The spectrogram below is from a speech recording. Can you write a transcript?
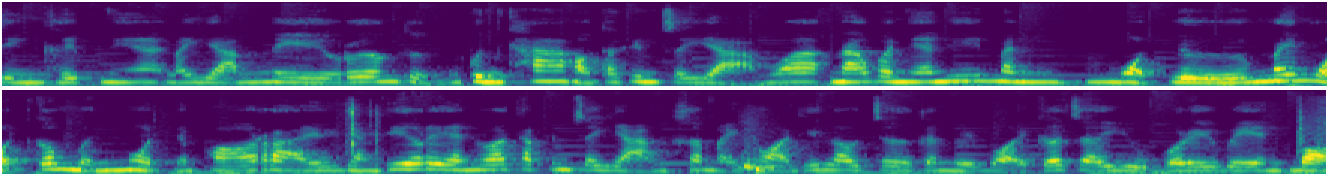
จริงคลิปนี้มาย้ำในเรื่องถึงคุณค่าของทับทิมสยามว่าณวันนี้นี่มันหมดหรือไม่หมดก็เหมือนหมดเนี่ยเพราะอะไรอย่างที่เรียนว่าทับทิมสยามสมัยก่อนที่เราเจอกันบ่อยๆ ก็จะอยู่บริเวณบ่อ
